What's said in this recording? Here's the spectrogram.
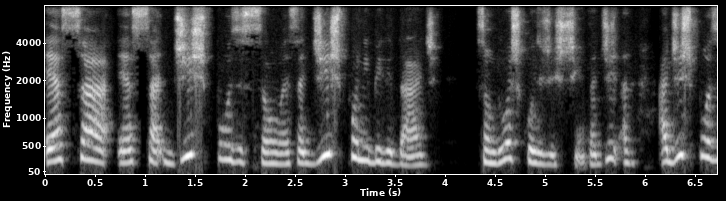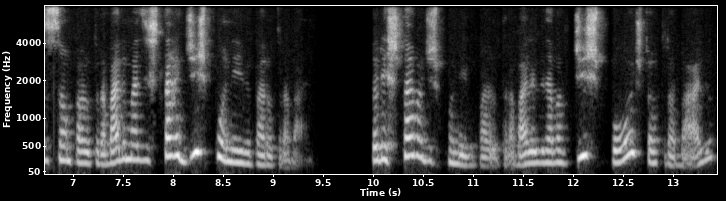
essa, essa disposição, essa disponibilidade são duas coisas distintas. A disposição para o trabalho, mas estar disponível para o trabalho. Então, ele estava disponível para o trabalho, ele estava disposto ao trabalho,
